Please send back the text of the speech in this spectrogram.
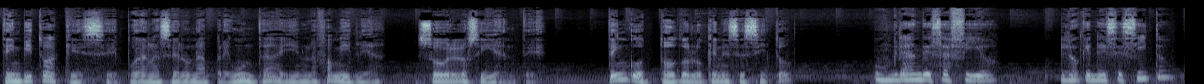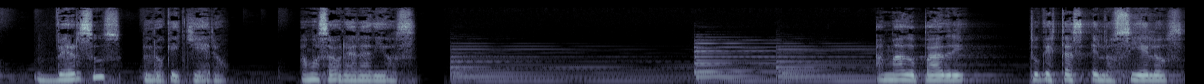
Te invito a que se puedan hacer una pregunta ahí en la familia sobre lo siguiente. ¿Tengo todo lo que necesito? Un gran desafío, lo que necesito versus lo que quiero. Vamos a orar a Dios. Amado Padre, tú que estás en los cielos,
